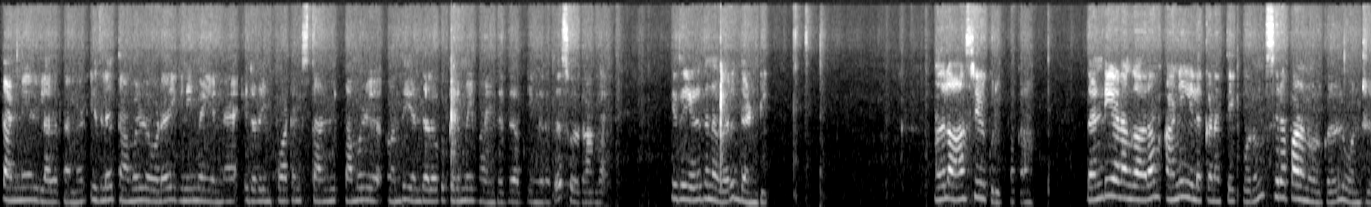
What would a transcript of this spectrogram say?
தண்ணீர் இல்லாத தமிழ். இதில் தமிழோட இனிமை என்ன? இதோட இம்பார்ட்டன்ஸ் தன் தமிழ் வந்து எந்த அளவுக்கு பெருமை வாய்ந்தது அப்படிங்கிறத சொல்கிறாங்க இது எழுதினவர் தண்டி. முதல்ல ஆசிரியர் குறிப்பு பார்க்கலாம். தண்டி அலங்காரம் அணி இலக்கணத்தை கூறும் சிறப்பான நூல்களுள் ஒன்று.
